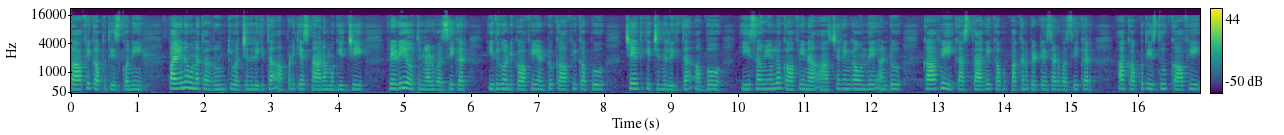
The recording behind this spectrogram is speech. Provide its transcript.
కాఫీ కప్పు తీసుకొని పైన ఉన్న తన రూమ్కి వచ్చింది లిఖిత. అప్పటికే స్నానం ముగించి రెడీ అవుతున్నాడు వసీకర్. ఇదిగోండి కాఫీ అంటూ కాఫీ కప్పు చేతికిచ్చింది లిఖిత. అబ్బో ఈ సమయంలో కాఫీ నా ఆశ్చర్యంగా ఉంది అంటూ కాఫీ కాస్త తాగి కప్పు పక్కన పెట్టేశాడు వసీకర్. ఆ కప్పు తీస్తూ కాఫీ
